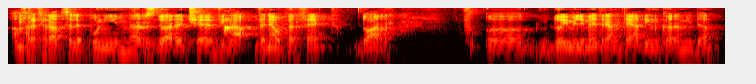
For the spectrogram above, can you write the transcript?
Am preferat să le pun invers, deoarece vinea, veneau perfect, doar uh, 2 mm am tăiat din cărămidă.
